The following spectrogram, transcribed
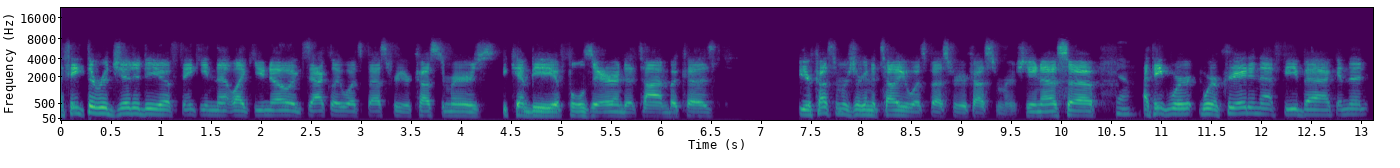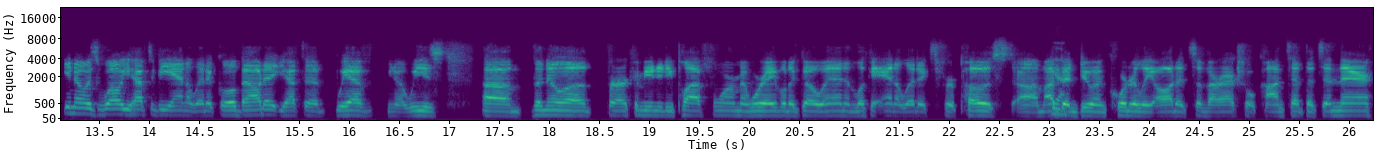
i think the rigidity of thinking that like you know exactly what's best for your customers it can be a fool's errand at time because your customers are going to tell you what's best for your customers you know? So yeah. I think we're we're creating that feedback. And then you know as well you have to be analytical about it. You have to we have you know we use um, vanilla for our community platform and we're able to go in and look at analytics for posts. Um, i've yeah. been doing quarterly audits of our actual content that's in there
